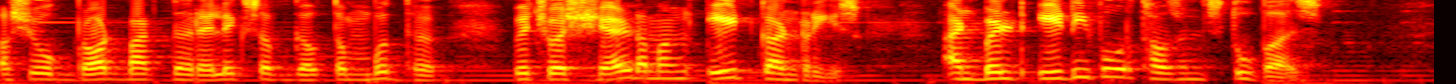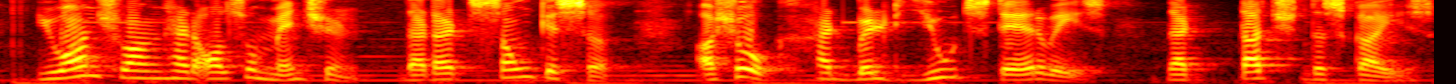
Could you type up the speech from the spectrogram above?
Ashok brought back the relics of Gautam Buddha, which was shared among eight countries, and built 84,000 stupas. Yuan Shuang had also mentioned that at Sankissa, Ashok had built huge stairways that touched the skies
